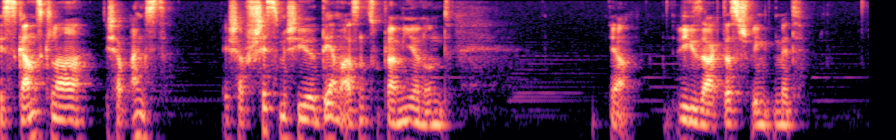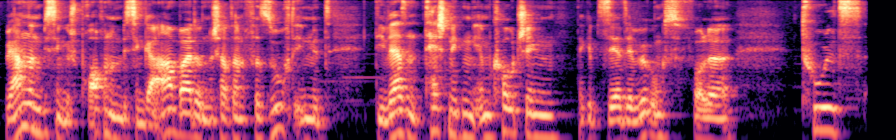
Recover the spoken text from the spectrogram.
ist ganz klar, ich habe Angst. Ich habe Schiss, mich hier dermaßen zu blamieren und ja, wie gesagt, das schwingt mit. Wir haben dann ein bisschen gesprochen und ein bisschen gearbeitet und ich habe dann versucht, ihn mit diversen Techniken im Coaching, da gibt es sehr, sehr wirkungsvolle Tools,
